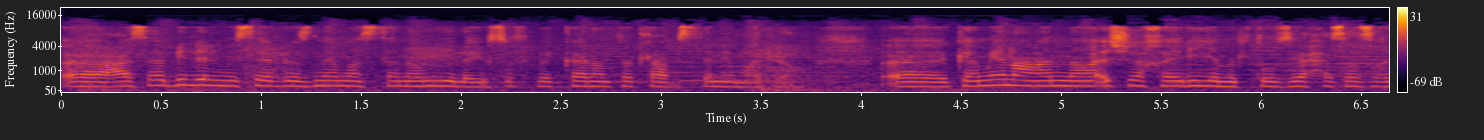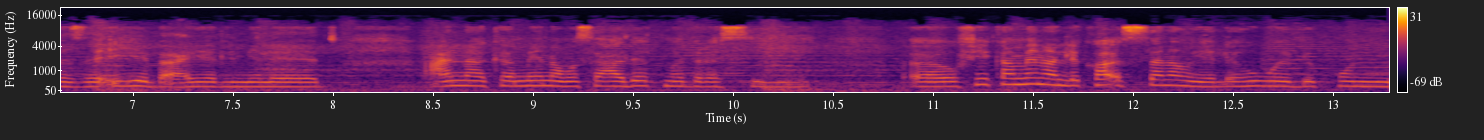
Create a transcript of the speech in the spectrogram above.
آه على سبيل المثال رزنامة السنويه ليوسف بكرم تطلع بالسنه مرة. آه كمان عندنا أشياء خيرية مثل توزيع حصص غذائية بأعياد الميلاد. عندنا كمان مساعدات مدرسية. وفي كمان اللقاء السنوي اللي هو بيكون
